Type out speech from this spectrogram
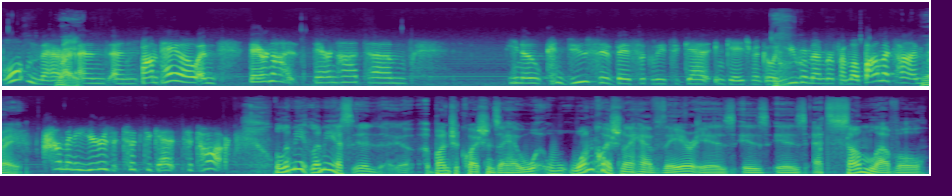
Bolton there Right. and and Pompeo, and they're not they're not. Um, you know, conducive basically to get engagement going. You remember from Obama time Right. how many years it took to get to talk. Well, let me let me ask uh, a bunch of questions I have. W- One question I have there is is is at some level,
